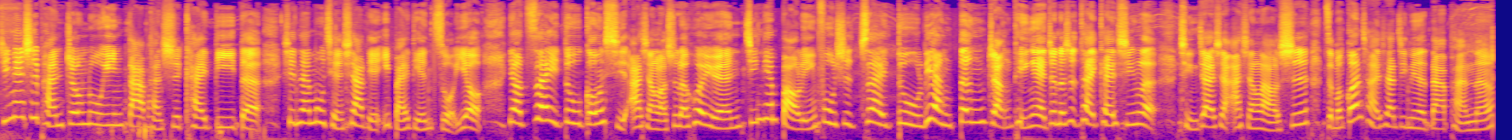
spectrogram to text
今天是盘中录音，大盘是开低的，现在目前下跌一百点左右。要再度恭喜阿祥老师的会员，今天宝林富是再度亮灯涨停，哎，真的是太开心了。请教一下阿祥老师，怎么观察一下今天的大盘呢？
